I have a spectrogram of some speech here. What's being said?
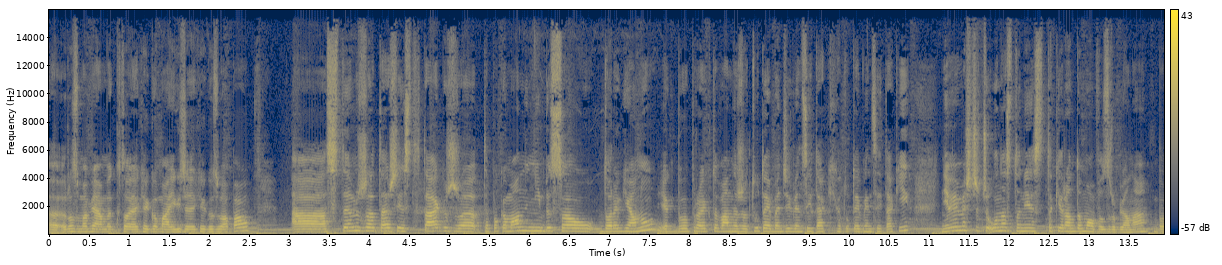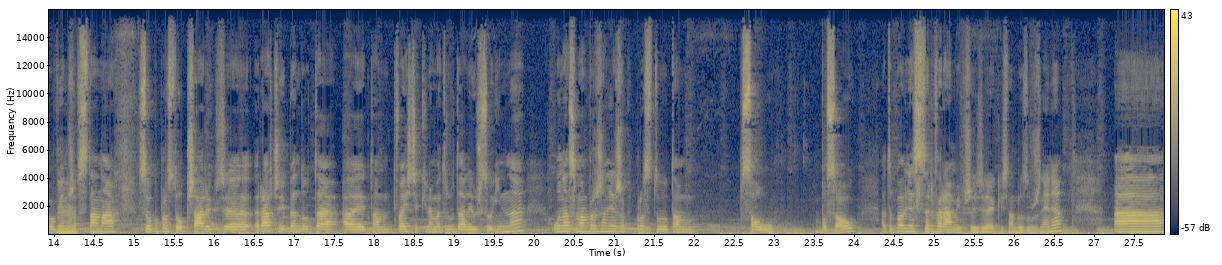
e, rozmawiamy, kto jakiego ma i gdzie jakiego złapał. A z tym, że też jest tak, że te Pokémony niby są do regionu, jakby projektowane, że tutaj będzie więcej takich, a tutaj więcej takich. Nie wiem jeszcze, czy u nas to nie jest takie randomowo zrobione, bo wiem, Mhm. że w Stanach są po prostu obszary, gdzie raczej będą te, a jak tam 20 km dalej już są inne. U nas mam wrażenie, że po prostu tam są, bo są. A to pewnie z serwerami przyjdzie jakieś tam rozróżnienie. A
